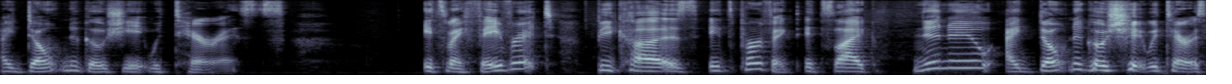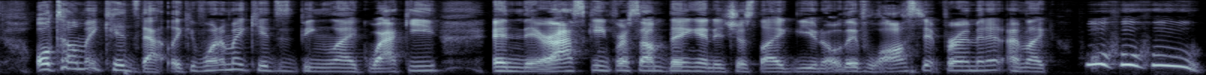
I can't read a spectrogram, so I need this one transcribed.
I don't negotiate with terrorists. It's my favorite because it's perfect. It's like, no, no, I don't negotiate with terrorists. I'll tell my kids that. Like, if one of my kids is being like wacky and they're asking for something and it's just like, you know, they've lost it for a minute, I'm like, whoo, hoo, hoo,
